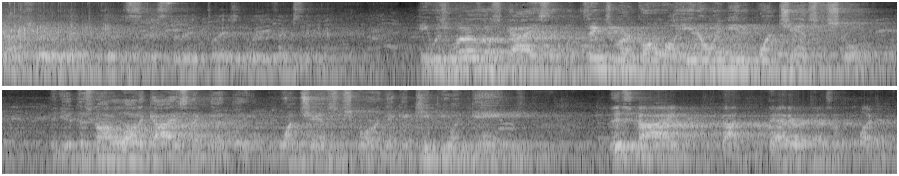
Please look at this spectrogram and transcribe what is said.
chance right away because just the way he plays and the way he thinks the game. He was one of those guys that when things weren't going well, he only needed one chance to score. And yet there's not a lot of guys like that, that one chance to score, and they can keep you in games. This guy got better as a player.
